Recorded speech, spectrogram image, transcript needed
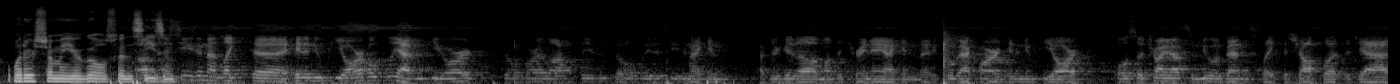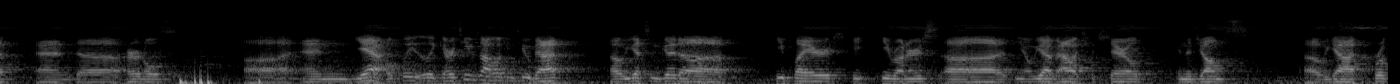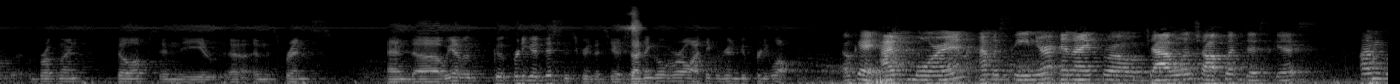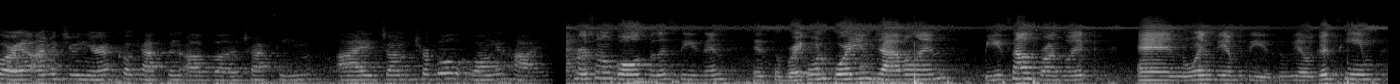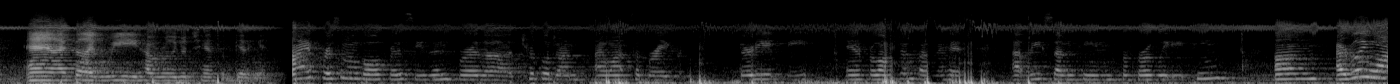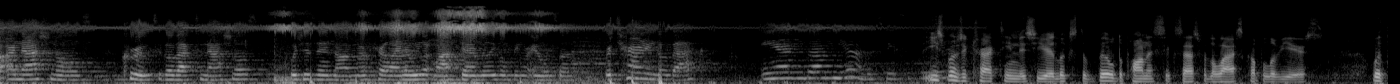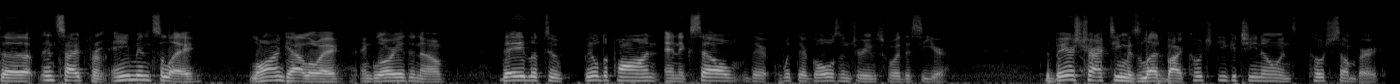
What are some of your goals for the season? this season, I'd like to hit a new PR. Hopefully, I haven't PR'd so far last season, so hopefully this season I can, after a good uh, month of training, I can uh, go back hard, hit a new PR. Also, trying out some new events like the shot put, the jab, and uh, hurdles. Uh, and yeah, hopefully, like our team's not looking too bad. Uh, we got some good key players, key, key runners. Uh, you know, we have Alex Fitzgerald in the jumps. Uh, we got Brook, Brooklyn Phillips in the uh, in the sprints, and uh, we have a good, pretty good distance crew this year. So I think overall, I think we're going to do pretty well. Okay, I'm Lauren. I'm a senior, and I throw javelin, shot put, discus. I'm Gloria. I'm a junior, co-captain of the track team. I jump triple, long, and high. My personal goals for this season is to break 140 in javelin, beat South Brunswick, and win GMCs because we have a good team, and I feel like we have a really good chance of getting it. My personal goal for the season, for the triple jump, I want to break 38 feet, and for long jump, I want to hit at least 17, preferably 18. Um, I really want our nationals crew to go back to nationals, which is in um, North Carolina. We went last year. I'm really hoping we're able to return and go back. And um, yeah, that's basically. The East Brunswick track team this year looks to build upon its success for the last couple of years. With the insight from Eamon Soleil, Lauren Galloway, and Gloria Deneau, they look to build upon and excel their, with their goals and dreams for this year. The Bears track team is led by Coach DiCicino and Coach Sumberg.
